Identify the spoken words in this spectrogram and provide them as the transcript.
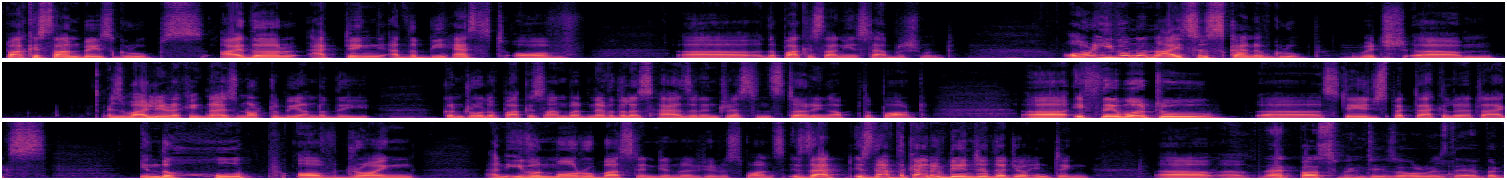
Pakistan based groups, either acting at the behest of uh, the Pakistani establishment, or even an ISIS kind of group, which um, is widely recognized not to be under the control of Pakistan, but nevertheless has an interest in stirring up the pot. Uh, if they were to uh, stage spectacular attacks in the hope of drawing an even more robust Indian military response, is that is that the kind of danger that you're hinting? Uh, uh, That possibility is always there, but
